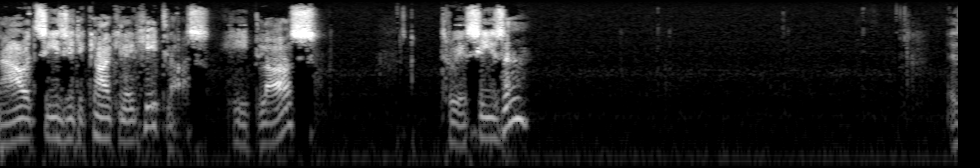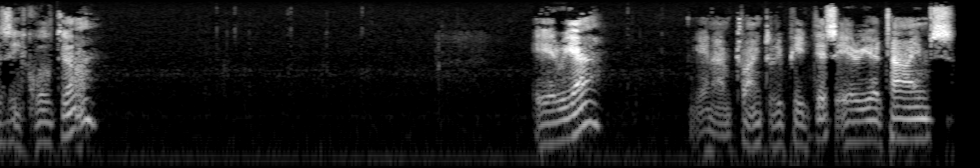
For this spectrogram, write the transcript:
Now it's easy to calculate heat loss. Heat loss through a season is equal to area. Again I'm trying to repeat this. Area times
